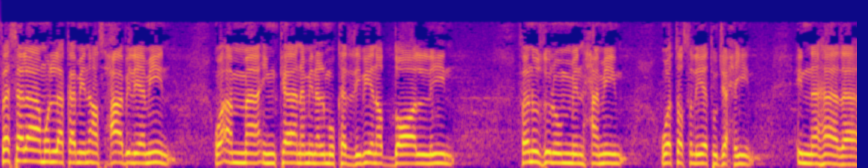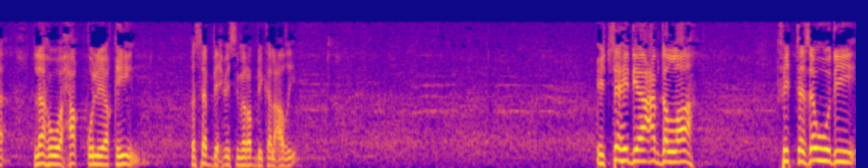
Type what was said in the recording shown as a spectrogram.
فسلام لك من أصحاب اليمين وأما إن كان من المكذبين الضالين فنزل من حميم وتصلية جحيم. إن هذا لهو حق اليقين. فسبح باسم ربك العظيم. اجتهد يا عبد الله في التزود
